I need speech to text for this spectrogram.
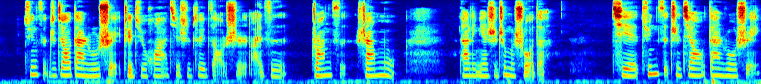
“君子之交淡如水”这句话，其实最早是来自《庄子·山木》，它里面是这么说的：“且君子之交淡若水，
